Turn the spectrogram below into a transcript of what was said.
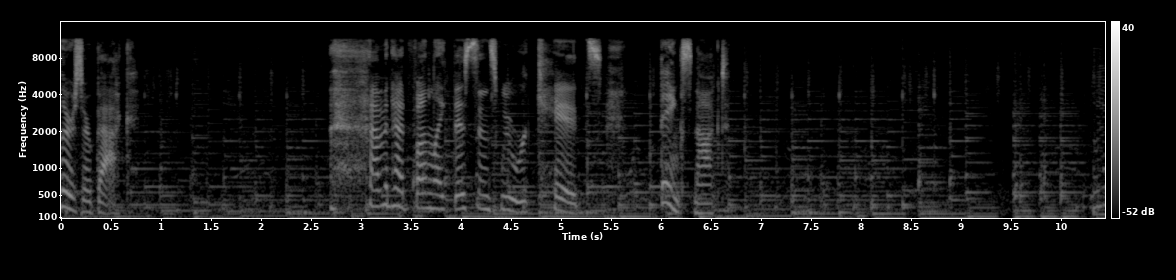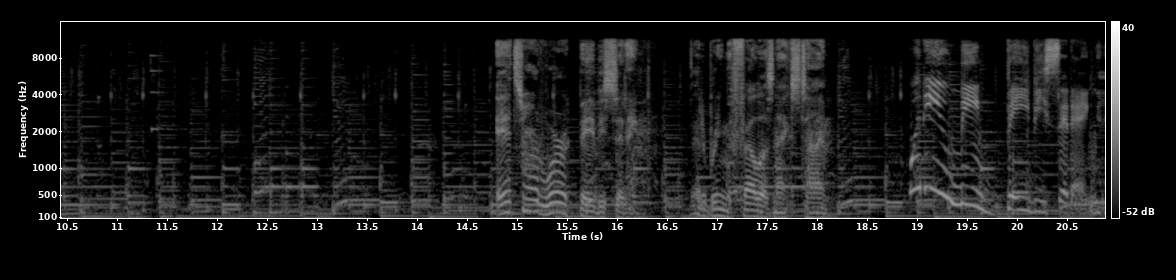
Others are back. Haven't had fun like this since we were kids. Thanks, Noct. It's hard work babysitting. Better bring the fellas next time. What do you mean, babysitting?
